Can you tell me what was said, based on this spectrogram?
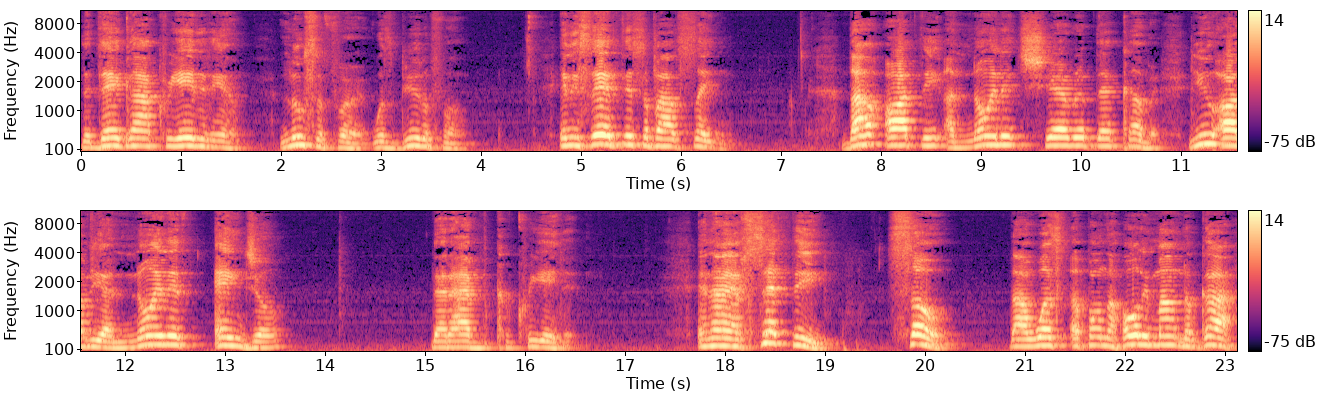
The day God created him, Lucifer was beautiful. And he said this about Satan Thou art the anointed cherub that covered. You are the anointed angel that I've created. And I have set thee so thou wast upon the holy mountain of God.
